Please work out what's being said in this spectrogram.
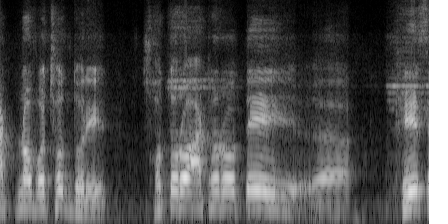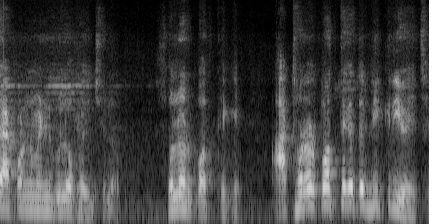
আট, ন বছর ধরে সতেরো, আঠেরোতে ফেস অ্যাপয়েন্টমেন্টগুলো হয়েছিল, ষোলোর পর থেকে। আঠেরোর পর থেকে তো বিক্রি হয়েছে,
